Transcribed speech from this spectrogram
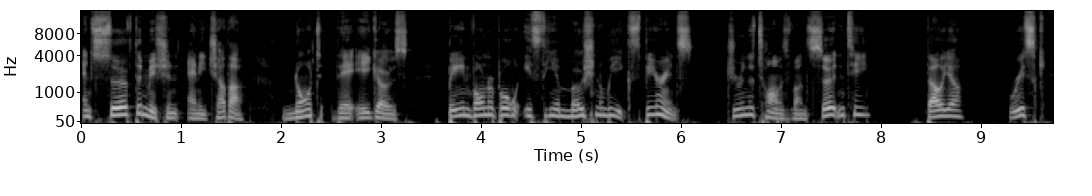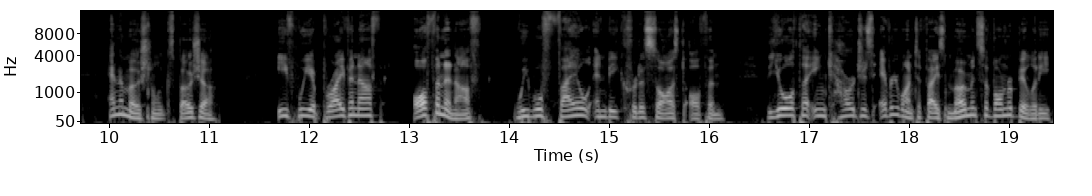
and serve the mission and each other, not their egos. Being vulnerable is the emotion we experience during the times of uncertainty, failure, risk, and emotional exposure. If we are brave enough, often enough, we will fail and be criticized often. The author encourages everyone to face moments of vulnerability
